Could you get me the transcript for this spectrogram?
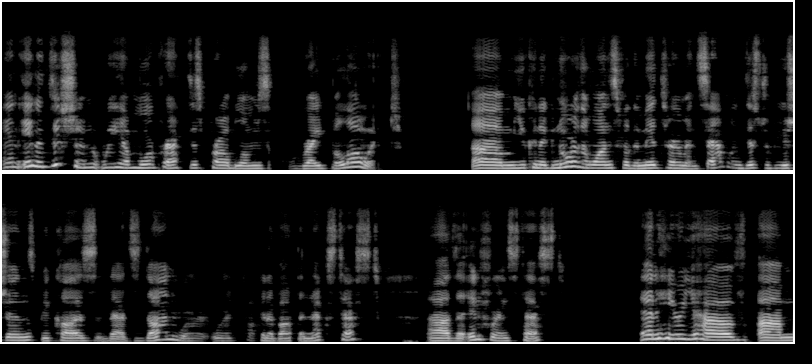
And in addition, we have more practice problems right below it. Um, you can ignore the ones for the midterm and sampling distributions because that's done. We're, we're talking about the next test, uh, the inference test. And here you have um,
